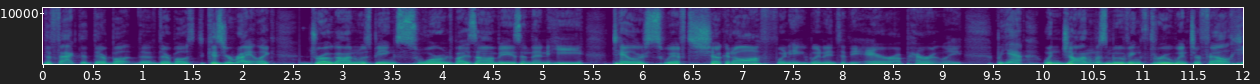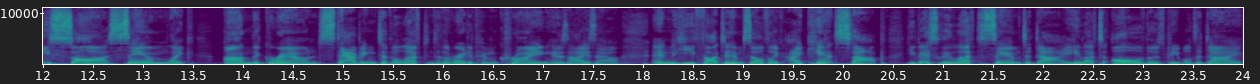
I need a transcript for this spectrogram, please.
the fact that they're both they're, both because you're right. Like Drogon was being swarmed by zombies, and then he Taylor Swift shook it off when he went into the air. Apparently, but yeah, when Jon was moving through Winterfell, he saw Sam like on the ground stabbing to the left and to the right of him crying his eyes out and he thought to himself like I can't stop. He basically left Sam to die. He left all of those people to die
